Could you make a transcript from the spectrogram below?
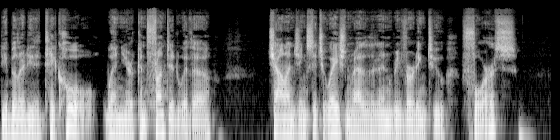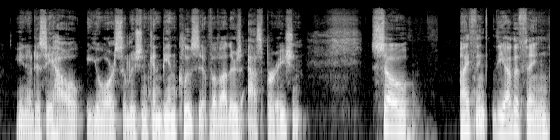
the ability to take hold when you're confronted with a challenging situation rather than reverting to force, you know, to see how your solution can be inclusive of others' aspiration. So I think the other thing,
